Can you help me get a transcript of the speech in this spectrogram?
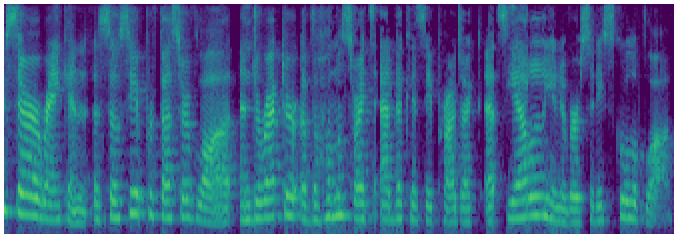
Sarah Rankin, Associate Professor of Law and Director of the Homeless Rights Advocacy Project at Seattle University School of Law.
